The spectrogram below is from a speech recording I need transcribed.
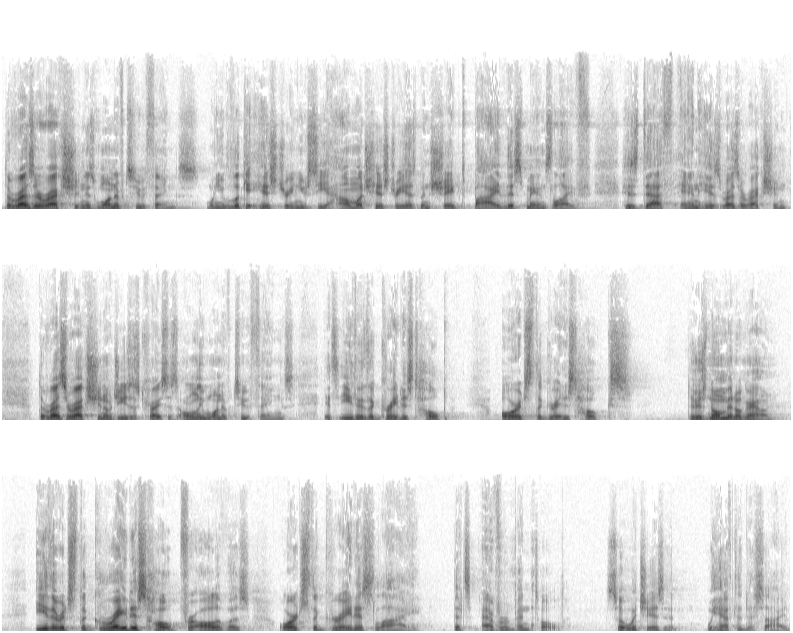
The resurrection is one of two things. When you look at history and you see how much history has been shaped by this man's life, his death and his resurrection, the resurrection of Jesus Christ is only one of two things. It's either the greatest hope or it's the greatest hoax. There's no middle ground. Either it's the greatest hope for all of us or it's the greatest lie that's ever been told. So, which is it? We have to decide.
